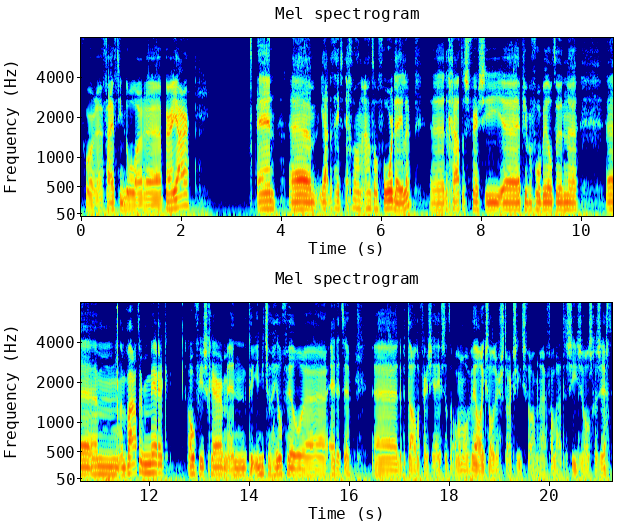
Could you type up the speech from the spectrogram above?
voor 15 dollar per jaar. En Um, ja, dat heeft echt wel een aantal voordelen. Uh, de gratis versie uh, heb je bijvoorbeeld een, uh, um, een, watermerk over je scherm en kun je niet zo heel veel editen. de betaalde versie heeft dat allemaal wel. Ik zal er straks iets van, van laten zien, zoals gezegd.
